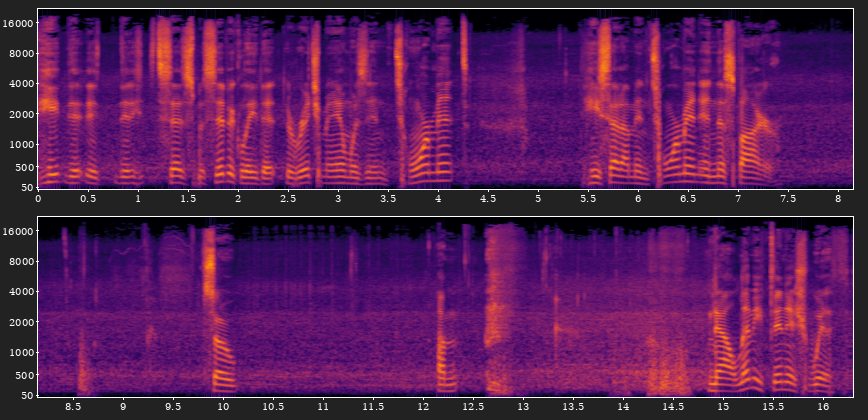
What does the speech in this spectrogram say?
he it, it, it says specifically that the rich man was in torment he said, I'm in torment in this fire. So, um, now let me finish with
